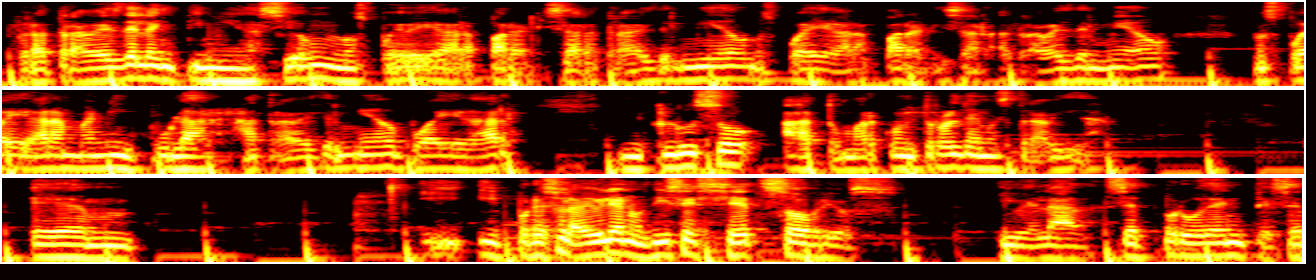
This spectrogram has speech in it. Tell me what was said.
Pero a través de la intimidación nos puede llegar a paralizar, a través del miedo nos puede llegar a paralizar, a través del miedo nos puede llegar a manipular, a través del miedo puede llegar incluso a tomar control de nuestra vida. Em, y, por eso la Biblia nos dice, sed sobrios y velad, sed prudentes,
